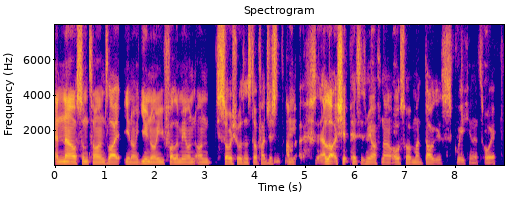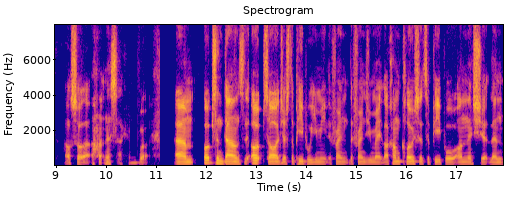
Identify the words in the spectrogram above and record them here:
And now sometimes like, you know, you know, you follow me on on socials and stuff. I just. I'm a lot of shit pisses me off now. Also my dog is squeaking a toy. I'll sort that out in a second. But um ups and downs the ups are just the people you meet the friend the friends you make like i'm closer to people on this shit than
